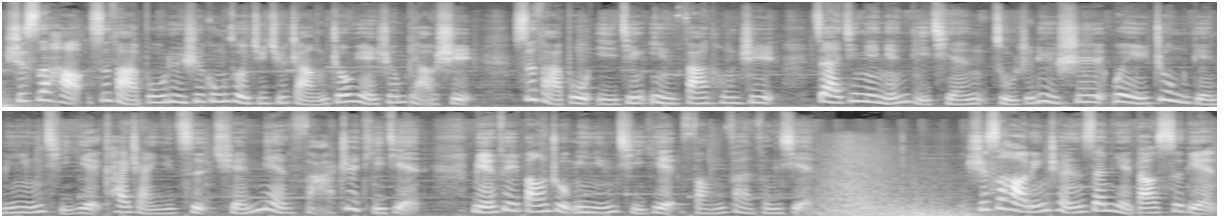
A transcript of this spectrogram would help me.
十四号，司法部律师工作局局长周院生表示，司法部已经印发通知，在今年年底前组织律师为重点民营企业开展一次全面法治体检，免费帮助民营企业防范风险。十四号凌晨三点到四点，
